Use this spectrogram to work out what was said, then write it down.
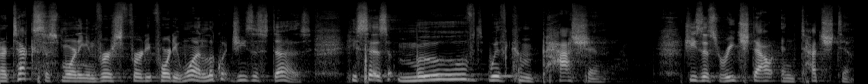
In our text this morning in verse 40, 41, look what Jesus does. He says, moved with compassion. Jesus reached out and touched him,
